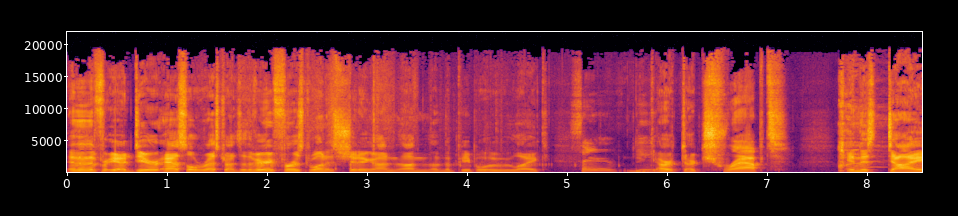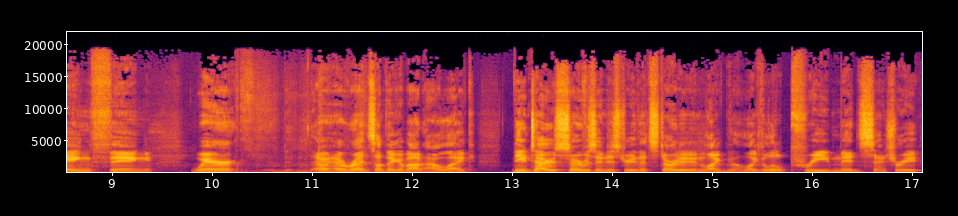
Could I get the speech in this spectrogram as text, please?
And then the yeah, Dear Asshole restaurants. So the very first one is shitting on, on, on the people who like Serve you. are are trapped in this dying thing where I read something about how like the entire service industry that started in like like a little pre mid century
